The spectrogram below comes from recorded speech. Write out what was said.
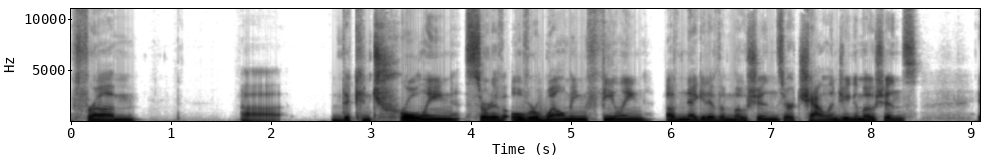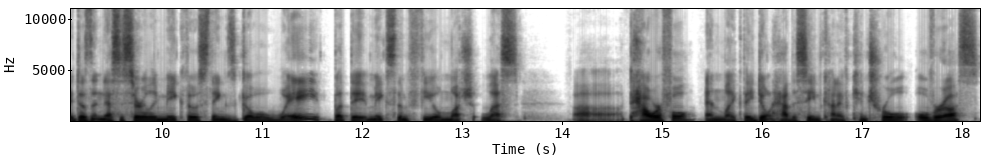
from uh, the controlling, sort of overwhelming feeling of negative emotions or challenging emotions. It doesn't necessarily make those things go away, but they, it makes them feel much less uh, powerful and like they don't have the same kind of control over us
